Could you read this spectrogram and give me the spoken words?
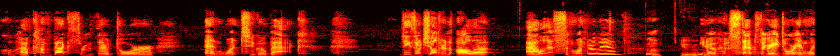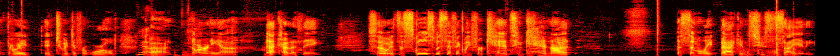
who have come back through their door and want to go back. These are children a la Alice in Wonderland. Ooh. you know, who stepped through a door and went through a into a different world. Yeah. Uh, Narnia, that kind of thing. So it's a school specifically for kids who cannot assimilate back into society.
